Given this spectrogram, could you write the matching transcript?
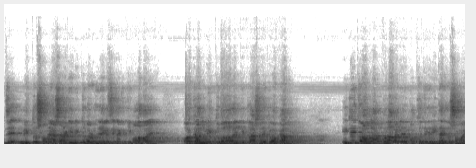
যে মৃত্যুর সময় আসার আগে মৃত্যুবরণ হয়ে গেছে, এটাকে কি বলা হয়? অকাল মৃত্যু বলা হয়। কিন্তু আসলে কি অকাল? এটাই তো আল্লাহ আলামিনের পক্ষ থেকে নির্ধারিত সময়।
